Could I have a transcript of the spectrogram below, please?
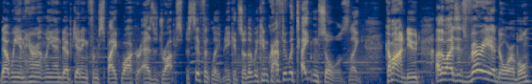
that we inherently end up getting from Spikewalker as a drop specifically. Make it so that we can craft it with Titan Souls. Like, come on, dude. Otherwise, it's very adorable.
